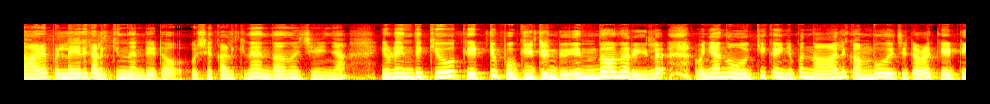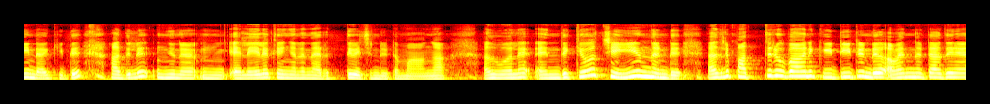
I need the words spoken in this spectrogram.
താഴെ പിള്ളേർ കളിക്കുന്നുണ്ട് കേട്ടോ. പക്ഷെ കളിക്കുന്നത് എന്താണെന്ന് വെച്ച് കഴിഞ്ഞാൽ ഇവിടെ എന്തൊക്കെയോ കെട്ടിപ്പൊക്കിയിട്ടുണ്ട്. എന്താണെന്നറിയില്ല അപ്പോൾ ഞാൻ നോക്കി കഴിഞ്ഞപ്പോൾ നാല് കമ്പ് വെച്ചിട്ട് അവിടെ കെട്ടി ഉണ്ടാക്കിയിട്ട് അതിൽ ഇങ്ങനെ ഇലയിലൊക്കെ ഇങ്ങനെ നിരത്തി വെച്ചിട്ടുണ്ട് കേട്ടോ മാങ്ങ. അതുപോലെ എന്തൊക്കെയോ ചെയ്യുന്നുണ്ട്. അതിൽ പത്ത് രൂപ അവന് കിട്ടിയിട്ടുണ്ട്. അവൻ എന്നിട്ട് അതിനെ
